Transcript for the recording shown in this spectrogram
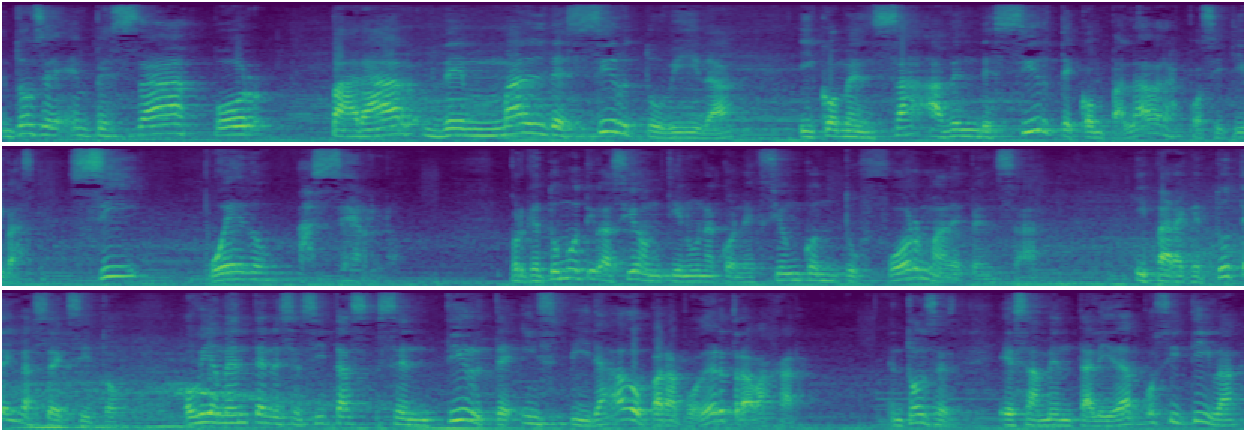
Entonces empezás por parar de maldecir tu vida y comenzás a bendecirte con palabras positivas. Sí puedo hacerlo. Porque tu motivación tiene una conexión con tu forma de pensar. Y para que tú tengas éxito, obviamente necesitas sentirte inspirado para poder trabajar. Entonces, esa mentalidad positiva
